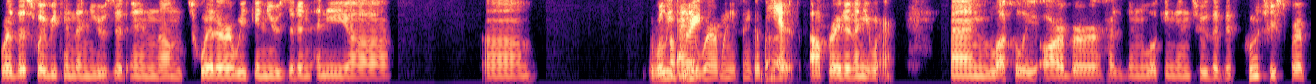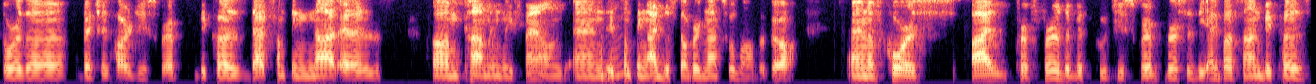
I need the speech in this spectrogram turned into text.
where this way we can then use it in um, Twitter. We can use it in any uh, um, really Operate. anywhere when you think about yeah. it, operated anywhere. And luckily, Arber has been looking into the Vithkuqi script or the Veqilharxhi script because that's something not as um, commonly found. And mm-hmm. it's something I discovered not too long ago. And of course, I prefer the Vithkuqi script versus the Elbasan because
